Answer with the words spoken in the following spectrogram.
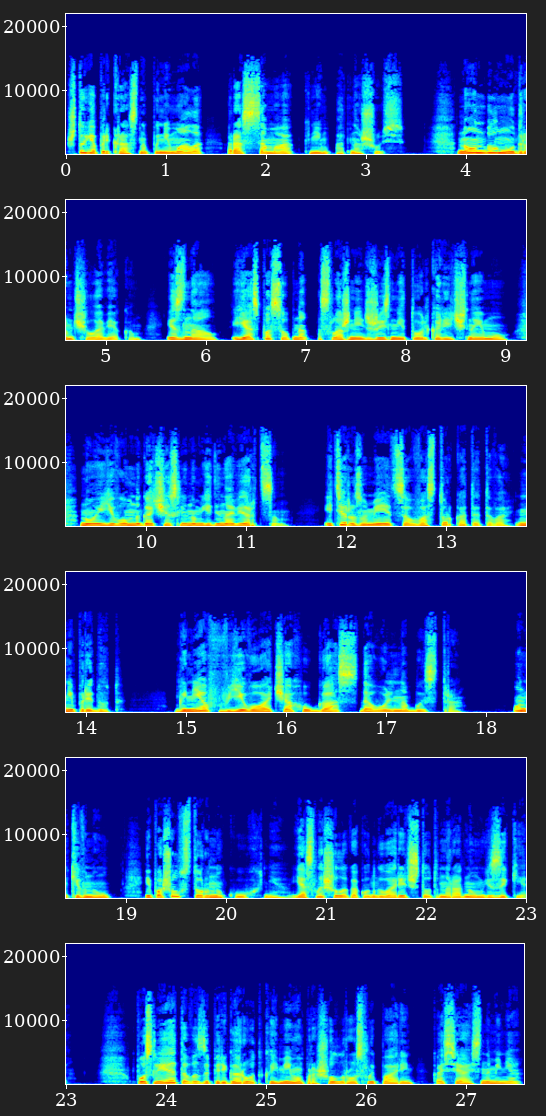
что я прекрасно понимала, раз сама к ним отношусь. Но он был мудрым человеком и знал, я способна осложнить жизнь не только лично ему, но и его многочисленным единоверцам. И те, разумеется, в восторг от этого не придут. Гнев в его очах угас довольно быстро. Он кивнул и пошел в сторону кухни. Я слышала, как он говорит что-то на родном языке. После этого за перегородкой мимо прошел рослый парень, косясь на меня,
